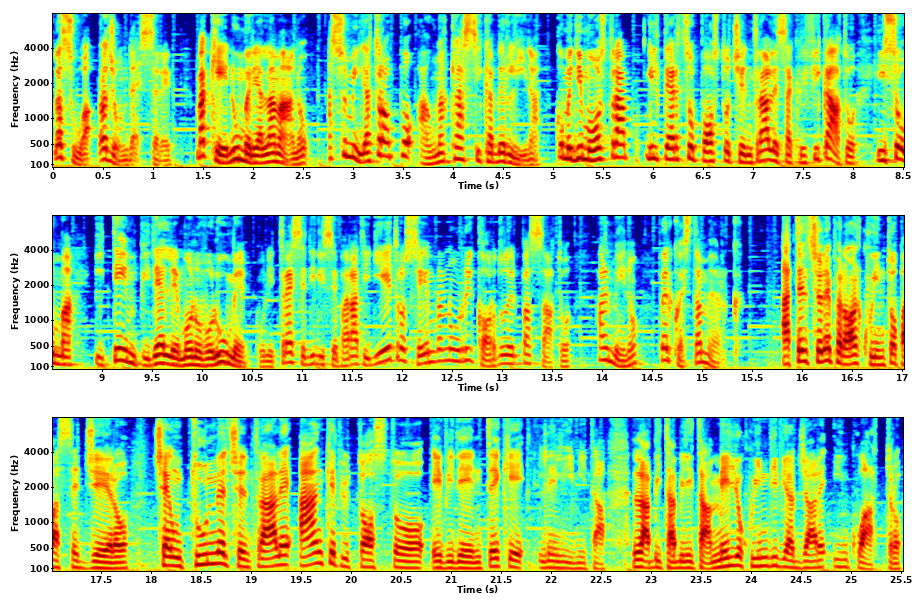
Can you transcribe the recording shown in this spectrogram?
la sua ragion d'essere. Ma che, numeri alla mano, assomiglia troppo a una classica berlina, come dimostra il terzo posto centrale sacrificato. Insomma, i tempi delle monovolume, con i tre sedili separati dietro, sembrano un ricordo del passato, almeno per questa Merc. Attenzione però al quinto passeggero, c'è un tunnel centrale anche piuttosto evidente che ne limita l'abitabilità, meglio quindi viaggiare in quattro.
